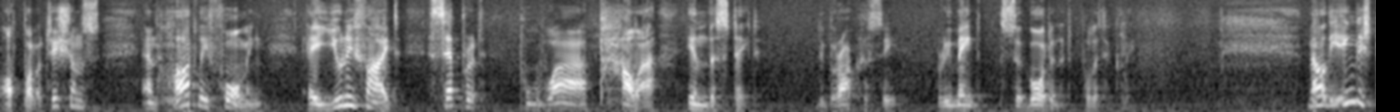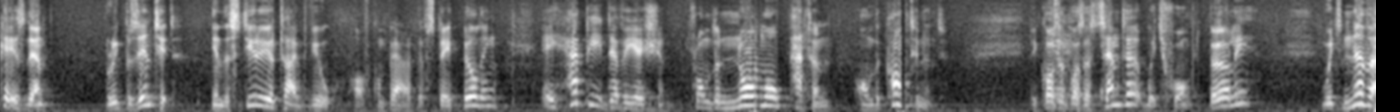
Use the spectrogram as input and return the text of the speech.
of politicians and hardly forming a unified, separate pouvoir power in the state. The bureaucracy remained subordinate politically. Now, the English case then represented in the stereotype view of comparative state building a happy deviation from the normal pattern on the continent. Because it was a center which formed early, which never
